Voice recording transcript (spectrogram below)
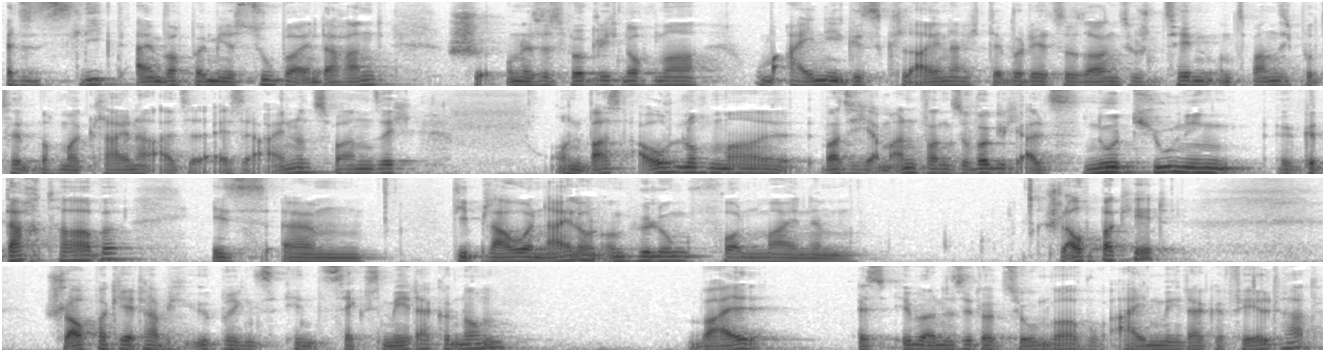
also es liegt einfach bei mir super in der Hand und es ist wirklich nochmal um einiges kleiner. Ich würde jetzt so sagen zwischen 10 und 20 Prozent nochmal kleiner als der SR21. Und was auch nochmal, was ich am Anfang so wirklich als nur Tuning äh, gedacht habe, ist ähm, die blaue Nylon-Umhüllung von meinem Schlauchpaket. Schlauchpaket habe ich übrigens in 6 Meter genommen, weil es immer eine Situation war, wo ein Meter gefehlt hat.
